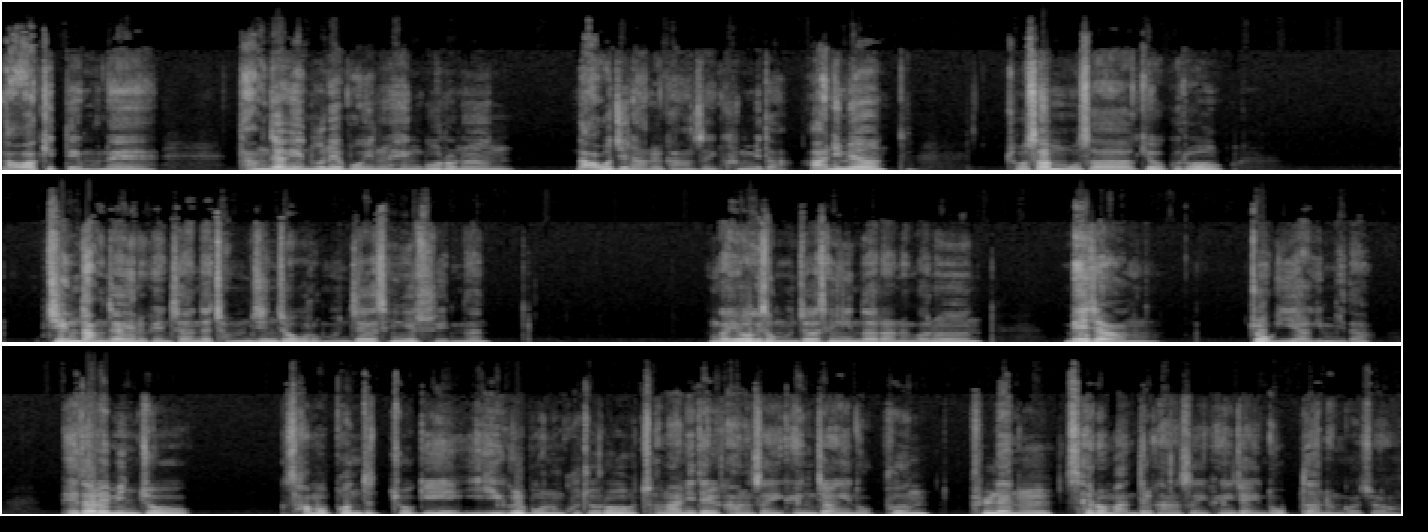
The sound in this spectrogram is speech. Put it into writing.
나왔기 때문에, 당장에 눈에 보이는 행보로는 나오진 않을 가능성이 큽니다. 아니면, 조삼모사 격으로 지금 당장에는 괜찮은데 점진적으로 문제가 생길 수 있는 그러니까 여기서 문제가 생긴다라는 거는 매장 쪽 이야기입니다. 배달의 민족 사모펀드 쪽이 이익을 보는 구조로 전환이 될 가능성이 굉장히 높은 플랜을 새로 만들 가능성이 굉장히 높다는 거죠.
